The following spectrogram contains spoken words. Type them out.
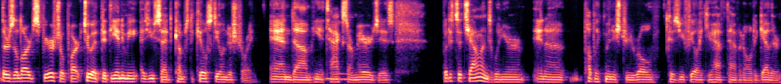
there's a large spiritual part to it that the enemy as you said comes to kill steal and destroy. And um he attacks mm-hmm. our marriages. But it's a challenge when you're in a public ministry role because you feel like you have to have it all together.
